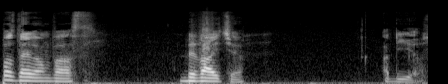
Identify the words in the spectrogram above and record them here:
pozdrawiam was. Bywajcie. Adios.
